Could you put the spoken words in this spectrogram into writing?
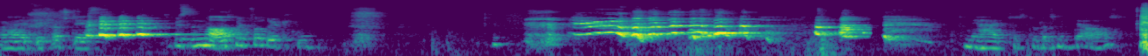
Oh, Happy, ich versteh's. Du bist im Haus mit Verrückten. Wie heizest du das mit der aus?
